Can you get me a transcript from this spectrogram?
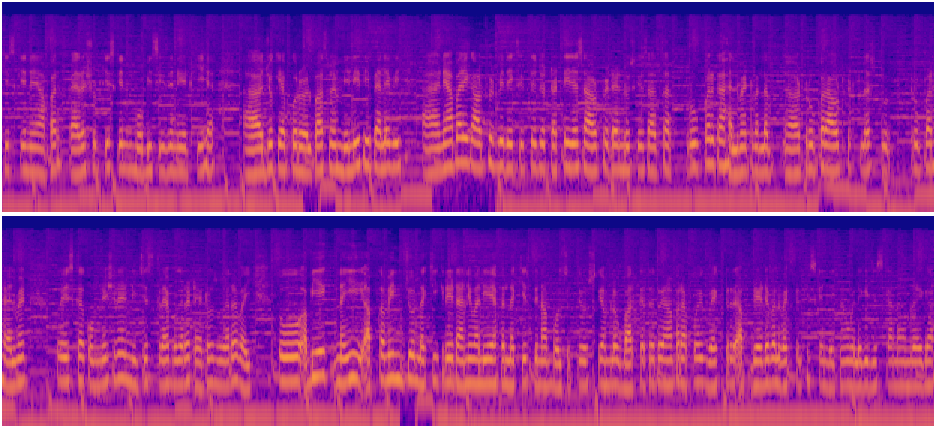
की स्किन है यहाँ पर पैराशूट की स्किन वो भी सीज़न एट की है जो कि आपको रॉयल पास में मिली थी पहले भी। एंड यहाँ पर एक आउटफिट भी देख सकते हैं जो टट्टी जैसा आउटफिट एंड उसके साथ साथ ट्रूपर का हेलमेट मतलब trooper outfit plus trooper helmet तो इसका कॉम्बिनेशन है, नीचे स्क्रैप वगैरह टैटोज वगैरह, भाई। तो अभी एक नई अपकमिंग जो लकी क्रेट आने वाली है, या फिर लकी स्पिन आप बोल सकते हो, उसके हम लोग बात करते हैं। तो यहाँ पर आपको एक वैक्टर अपग्रेडेबल वैक्टर की स्किन देखने को मिलेगी, जिसका नाम रहेगा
